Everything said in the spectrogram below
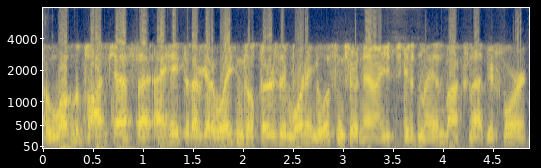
I love the podcast. I, I hate that I've got to wait until Thursday morning to listen to it now. I used to get it in my inbox that before.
